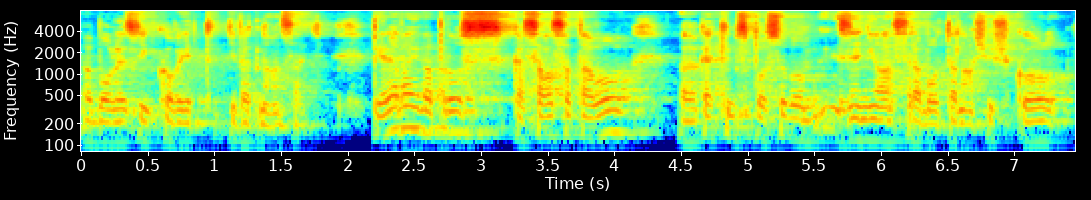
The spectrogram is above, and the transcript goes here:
болезни COVID-19. Первый вопрос касался того, каким способом изменилась работа наших школ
